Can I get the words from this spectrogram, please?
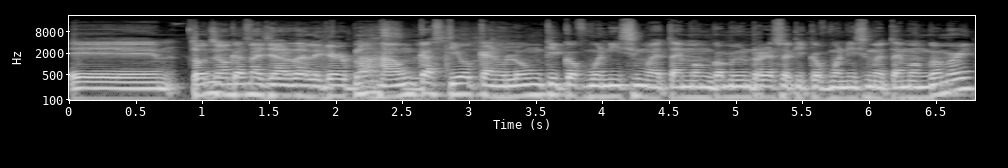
Eh, Touchdown de una yarda de. Ajá, un castigo que anuló un kickoff buenísimo de Ty Montgomery, un regreso de kickoff buenísimo de Ty Montgomery.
